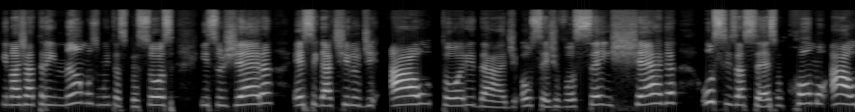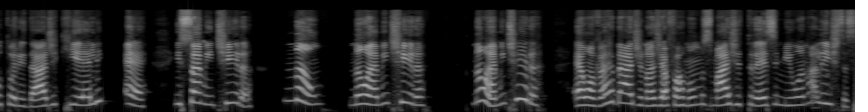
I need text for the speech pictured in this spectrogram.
que nós já treinamos muitas pessoas, isso gera esse gatilho de autoridade. Ou seja, você enxerga o CIS Assessment como a autoridade que ele é. Isso é mentira? Não, não é mentira. Não é mentira. É uma verdade, nós já formamos mais de 13 mil analistas.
